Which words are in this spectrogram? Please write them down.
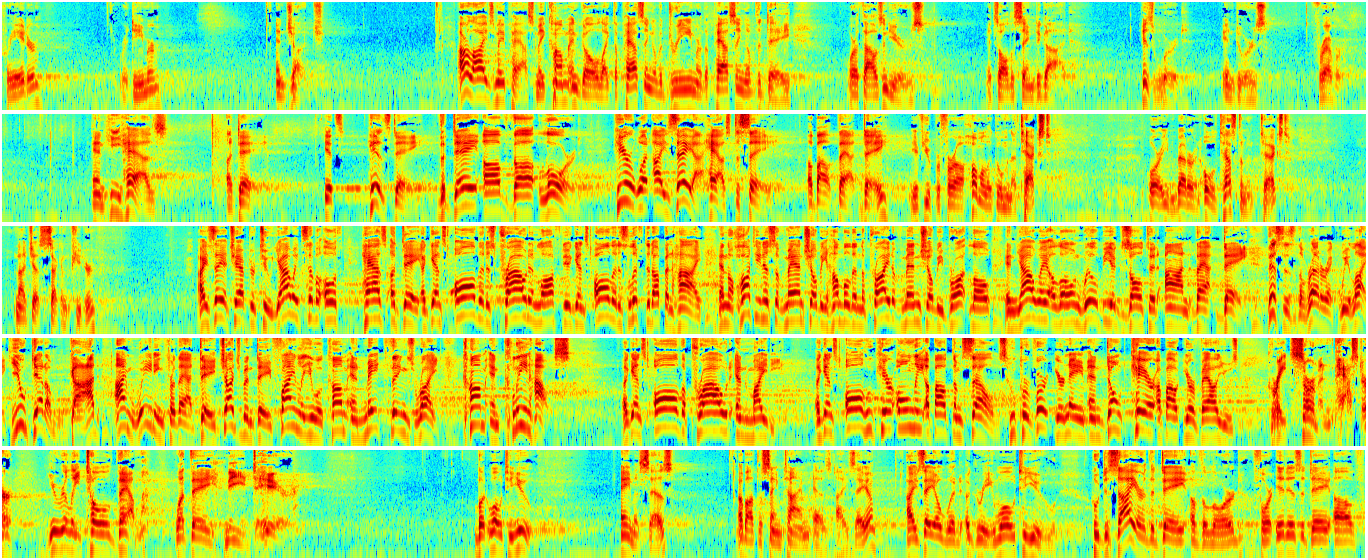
Creator, Redeemer, and Judge. Our lives may pass, may come and go like the passing of a dream or the passing of the day or a thousand years. It's all the same to God. His word endures forever. And He has a day. It's His day, the day of the Lord hear what Isaiah has to say about that day, if you prefer a homologoumena text, or even better, an Old Testament text, not just Second Peter. Isaiah chapter 2 Yahweh Tzivaoth has a day against all that is proud and lofty, against all that is lifted up and high. And the haughtiness of man shall be humbled, and the pride of men shall be brought low, and Yahweh alone will be exalted on that day. This is the rhetoric we like. You get them, God. I'm waiting for that day, Judgment Day. Finally, you will come and make things right. Come and clean house against all the proud and mighty against all who care only about themselves, who pervert your name and don't care about your values. Great sermon, Pastor. You really told them what they need to hear. But woe to you, Amos says, about the same time as Isaiah. Isaiah would agree Woe to you who desire the day of the Lord, for it is a day of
